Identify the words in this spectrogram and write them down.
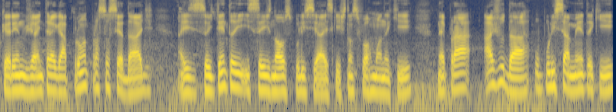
querendo já entregar pronto para a sociedade as 86 novos policiais que estão se formando aqui, né, para ajudar o policiamento aqui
